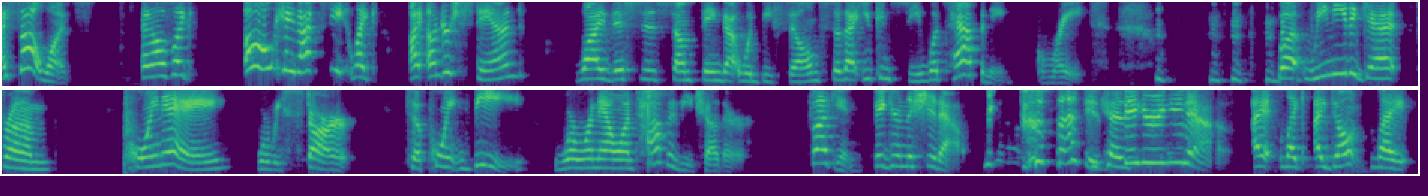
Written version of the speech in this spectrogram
i saw it once and i was like oh okay that's like i understand why this is something that would be filmed so that you can see what's happening. Great. But we need to get from point a where we start to point b where we're now on top of each other. Fucking figuring this shit out. Fucking Because- figuring it out. I like I don't like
